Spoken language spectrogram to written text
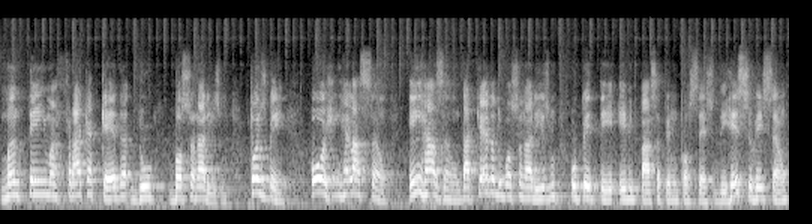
mantém uma fraca queda do bolsonarismo. Pois bem, hoje em relação em razão da queda do bolsonarismo, o PT ele passa por um processo de ressurreição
